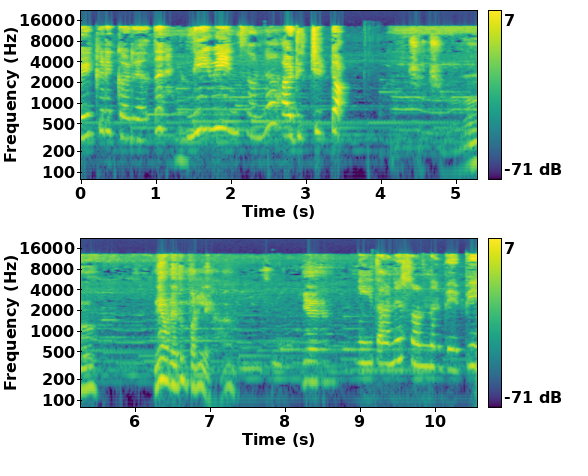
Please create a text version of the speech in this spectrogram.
பேக்கரி கிடையாது நீவின்னு சொன்ன அடிச்சிட்டான். நீ அவனை எதுவும் பண்ணலையா? நீ தானே சொன்ன பேபி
